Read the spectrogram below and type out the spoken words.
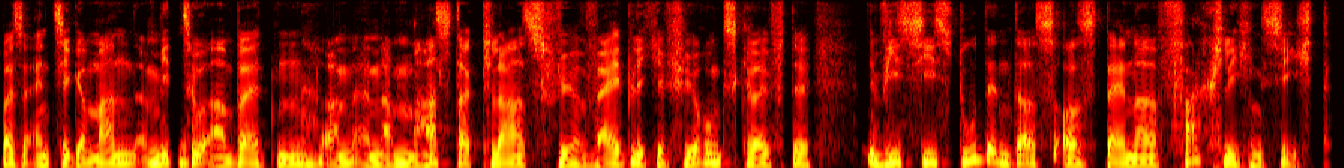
als einziger Mann mitzuarbeiten an einer Masterclass für weibliche Führungskräfte. Wie siehst du denn das aus deiner fachlichen Sicht?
